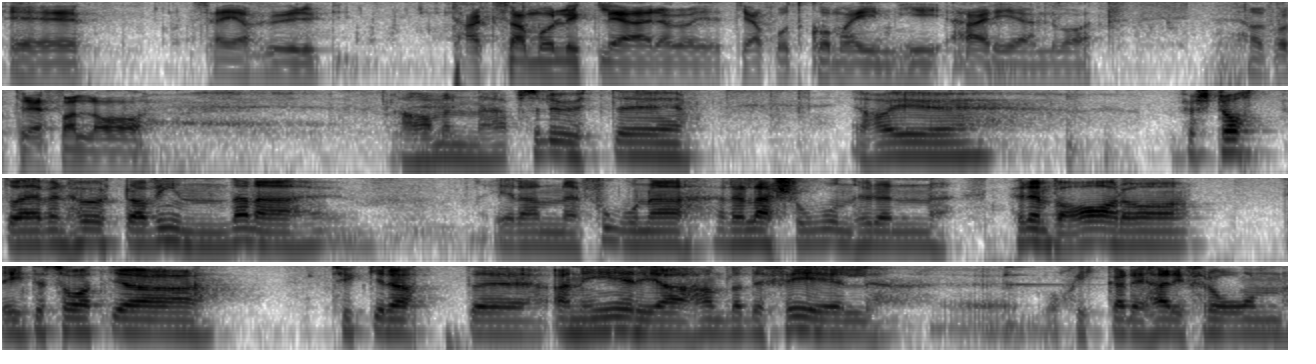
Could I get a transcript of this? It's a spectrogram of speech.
eh, säga hur tacksam och lycklig jag är över att jag fått komma in här igen och att jag har fått träffa La. Ja men absolut. eh, Jag har ju förstått och även hört av vindarna eran forna relation, hur den, hur den var och det är inte så att jag tycker att eh, Aneria handlade fel eh, och skickade härifrån.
